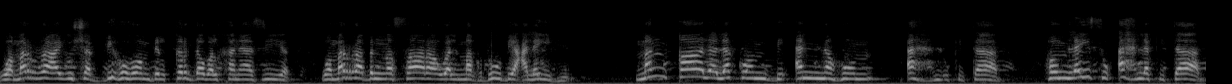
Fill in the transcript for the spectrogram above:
ومرة يشبههم بالقردة والخنازير ومرة بالنصارى والمغضوب عليهم. من قال لكم بأنهم أهل كتاب؟ هم ليسوا أهل كتاب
